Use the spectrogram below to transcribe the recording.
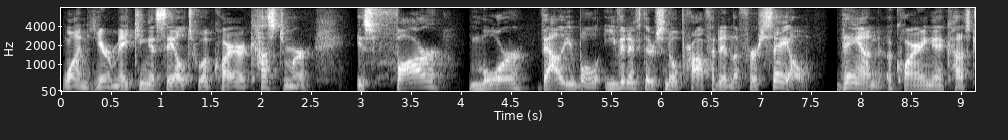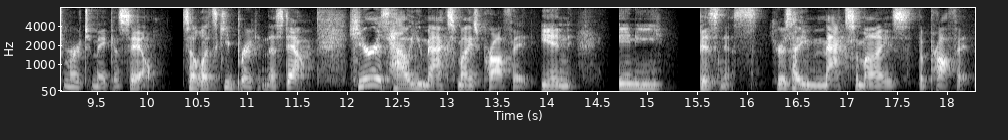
one here, making a sale to acquire a customer, is far more valuable, even if there's no profit in the first sale, than acquiring a customer to make a sale. So let's keep breaking this down. Here is how you maximize profit in any business. Here's how you maximize the profit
